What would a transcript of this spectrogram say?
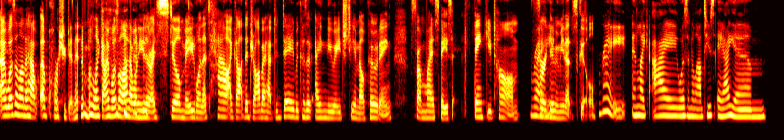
I wasn't allowed to have. Of course you didn't, but like I wasn't allowed to have one either. I still made one. That's how I got the job I have today because of, I knew HTML coding from MySpace. Thank you, Tom, for giving me that skill. right. And like I wasn't allowed to use AIM.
